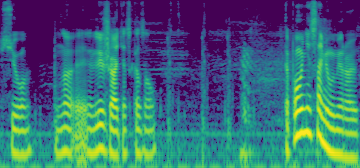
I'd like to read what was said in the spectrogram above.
Все. На, лежать, я сказал. Да по-моему, они сами умирают.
